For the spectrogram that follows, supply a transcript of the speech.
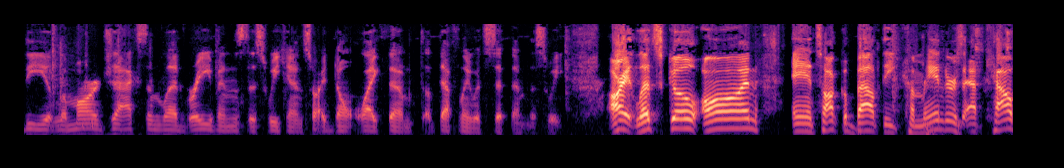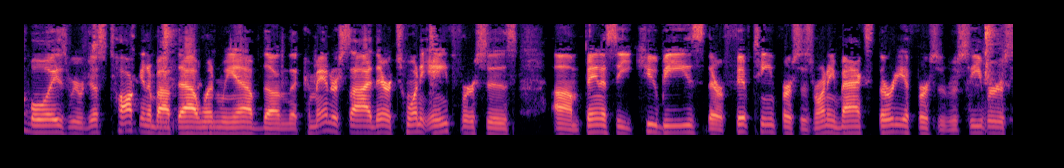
the Lamar Jackson led Ravens this weekend. So I don't like them. I definitely would sit them this week. All right, let's go on and talk about the Commanders at Cowboys. We were just talking about that when we have the, on the Commander side. They're 28th versus um, fantasy QBs. They're 15th versus running backs, 30th versus receivers,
